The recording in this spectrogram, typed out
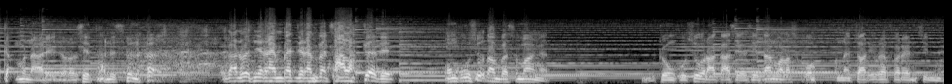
Gak menarik cara setan itu. Kan wis nyerempet-nyerempet salah deh. Wong khusuk tambah semangat. Dong khusuk ora setan malah kok cari referensinya.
